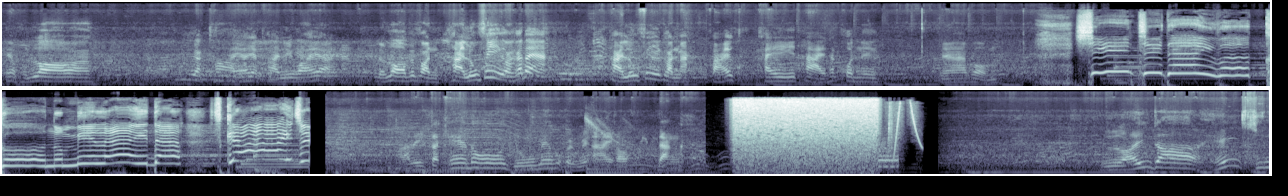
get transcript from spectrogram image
เนี่ยผมรอ อยากถ่ายอะอยากถ่ายรีไวท์อะเดี๋ยวรอไปก่อนถ่ายลูฟี่ก่อนก็ได้อะถ่ายลูฟี่ก่อนมาฝากให้ใครถ่ายสักคนหนึ่งนะครับผม 新時代はこの未来だスカイ中 อาริตาเคโนยูเม่เออไม่อายเขาดังไลดาเฮงชิน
